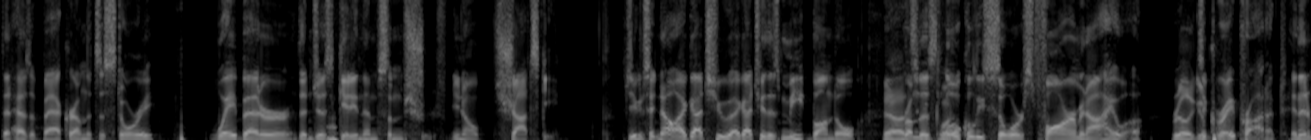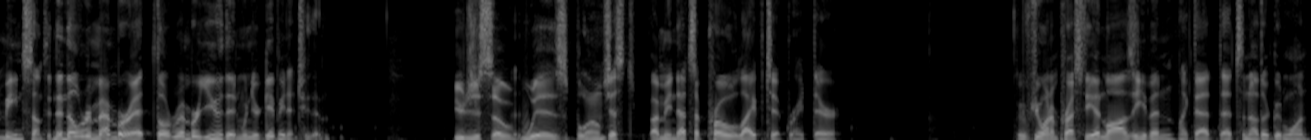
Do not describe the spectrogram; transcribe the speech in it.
that has a background, that's a story, way better than just getting them some, sh- you know, Shotsky. So you can say, "No, I got you. I got you this meat bundle Yeah, from this locally sourced farm in Iowa. really It's a good. great product, and then it means something. Then they'll remember it. They'll remember you then when you're giving it to them. You're just a whiz, Bloom. Just, I mean, that's a pro life tip right there. If you want to impress the in-laws, even like that, that's another good one.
